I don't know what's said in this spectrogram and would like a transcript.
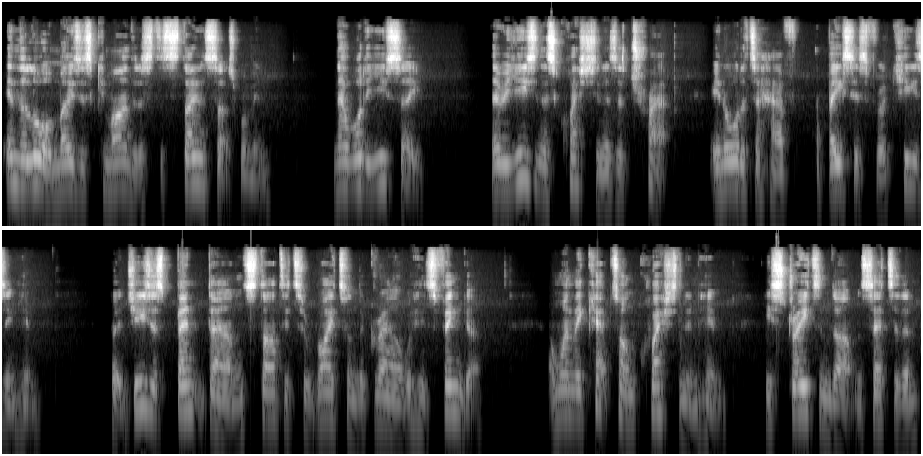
In the law, Moses commanded us to stone such women. Now, what do you say? They were using this question as a trap in order to have a basis for accusing him. But Jesus bent down and started to write on the ground with his finger. And when they kept on questioning him, he straightened up and said to them,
